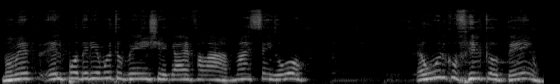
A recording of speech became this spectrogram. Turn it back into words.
Momento, ele poderia muito bem chegar e falar: Mas Senhor, é o único filho que eu tenho.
